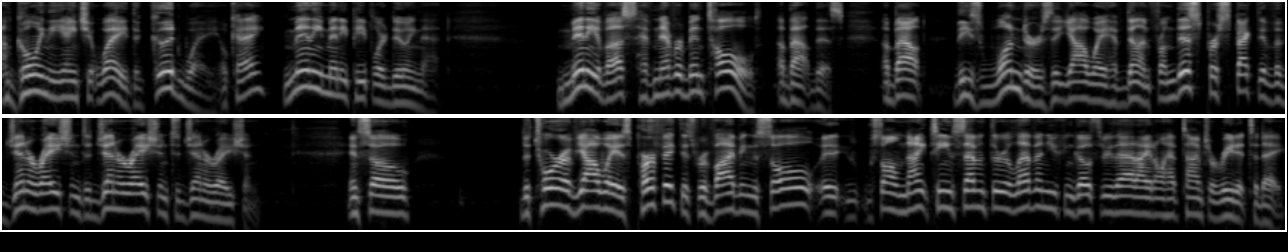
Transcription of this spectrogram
I'm going the ancient way, the good way, okay? Many, many people are doing that. Many of us have never been told about this, about these wonders that Yahweh have done from this perspective of generation to generation to generation. And so the Torah of Yahweh is perfect. It's reviving the soul. It, Psalm 19, 7 through 11, you can go through that. I don't have time to read it today.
